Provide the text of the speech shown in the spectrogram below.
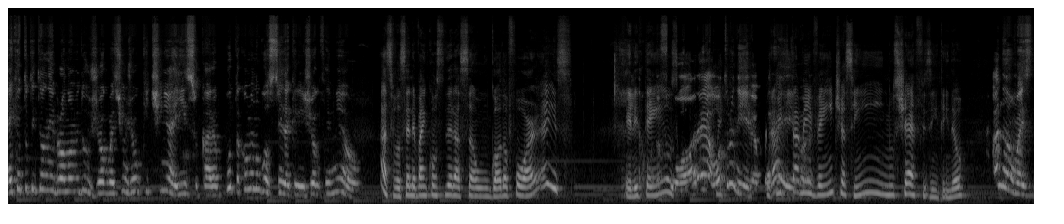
É que eu tô tentando lembrar o nome do jogo, mas tinha um jogo que tinha isso, cara. Puta, como eu não gostei daquele jogo. Eu falei, meu, Ah, se você levar em consideração o God of War, é isso. Ele tem God of os War é outro nível. Peraí. Time mano. Event, assim, nos chefes, entendeu? Ah, não, mas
